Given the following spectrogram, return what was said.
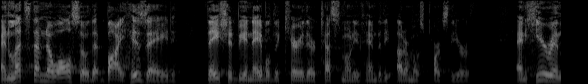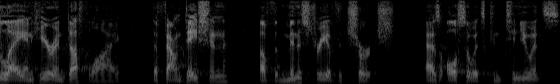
And lets them know also that by His aid, they should be enabled to carry their testimony of Him to the uttermost parts of the earth. And herein lay, and herein doth lie, the foundation of the ministry of the church, as also its continuance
